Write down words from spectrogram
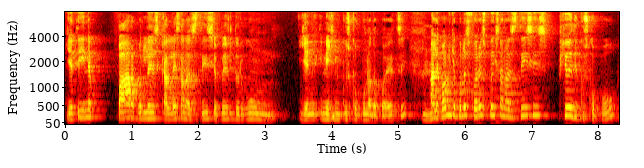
Γιατί είναι πάρα πολλές καλές αναζητήσεις οι οποίες λειτουργούν, γεν- είναι γενικού σκοπού, να το πω ετσι Αλλά υπάρχουν και πολλές φορές που έχεις αναζητήσεις πιο ειδικού σκοπού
